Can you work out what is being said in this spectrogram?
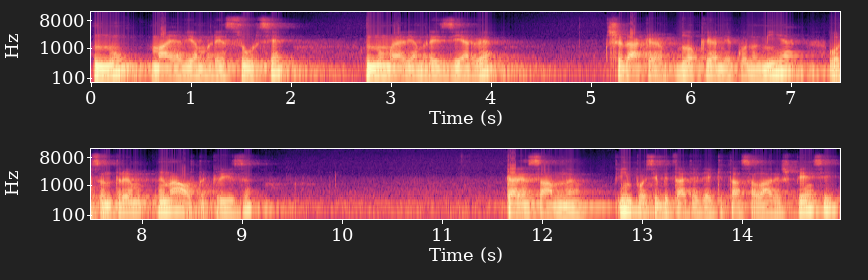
nu mai avem resurse, nu mai avem rezerve și dacă blocăm economia, o să intrăm în altă criză care înseamnă imposibilitatea de a achita salarii și pensii,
